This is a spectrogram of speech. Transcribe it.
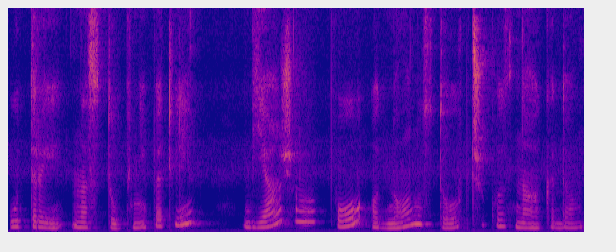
у три наступні петлі в'яжемо по одному стовпчику з накидом.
